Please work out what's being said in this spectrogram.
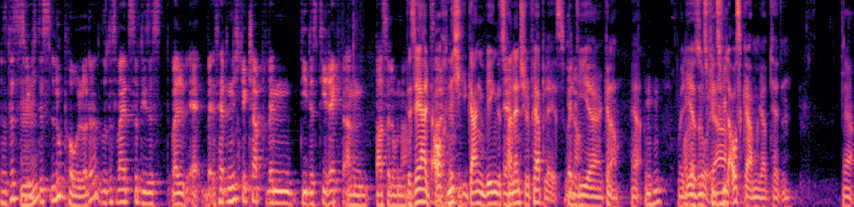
Also das ist Mhm. wirklich das Loophole, oder? Also das war jetzt so dieses, weil er, es hätte nicht geklappt, wenn die das direkt an Barcelona. Das wäre halt auch nicht hätten. gegangen wegen des Ja. Financial Fairplays, weil Genau. die ja, genau, ja. Weil die Oder ja sonst so, viel ja. zu viel Ausgaben gehabt hätten. Ja.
